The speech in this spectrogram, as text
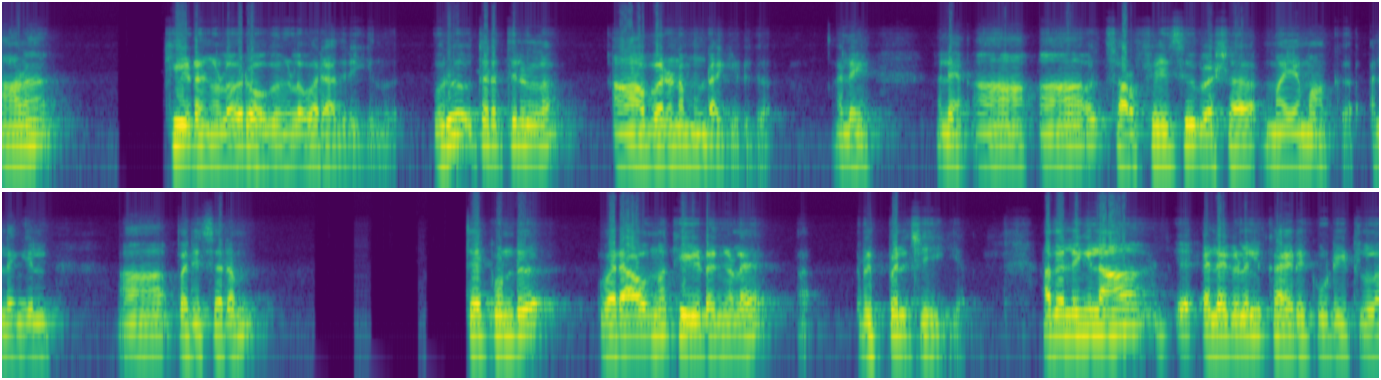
ആണ് കീടങ്ങളോ രോഗങ്ങളോ വരാതിരിക്കുന്നത്. ഒരു തരത്തിലുള്ള ആവരണം ഉണ്ടാക്കിയെടുക്കുക. അല്ലെ? അല്ലെ? ആ ആ സർഫേസ് വിഷമയമാക്കുക. അല്ലെങ്കിൽ ആ പരിസരം കൊണ്ട് വരാവുന്ന കീടങ്ങളെ റിപ്പൽ ചെയ്യുക. അതല്ലെങ്കിൽ ആ ഇലകളിൽ കയറി കൂടിയിട്ടുള്ള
